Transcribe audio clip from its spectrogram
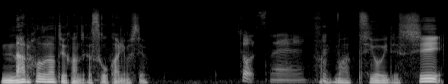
なるほどなという感じがすごくありましたよ。そうですね。まあ強いですし、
